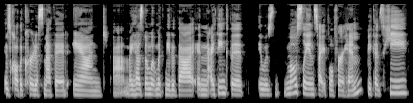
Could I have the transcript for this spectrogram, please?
It's called the Curtis Method. And um, my husband went with me to that. And I think that it was mostly insightful for him because he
